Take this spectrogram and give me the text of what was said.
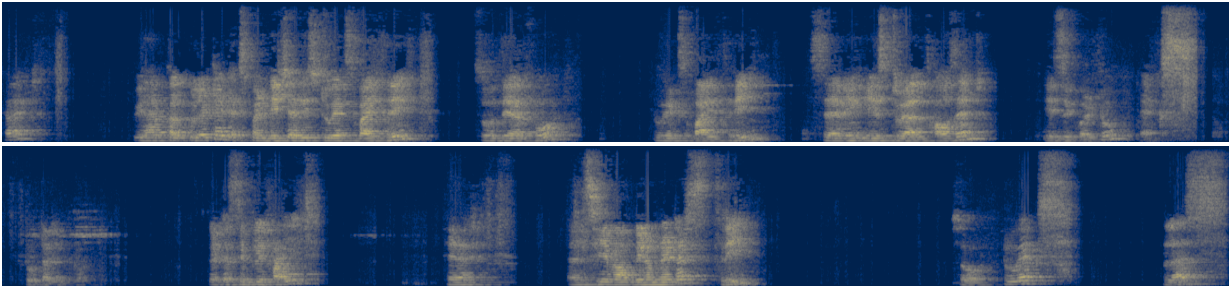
Correct? We have calculated expenditure is 2x by 3 so therefore 2x by 3 saving is 12,000 is equal to X total income. Let us simplify it. Here LCM of denominators 3. So 2x plus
